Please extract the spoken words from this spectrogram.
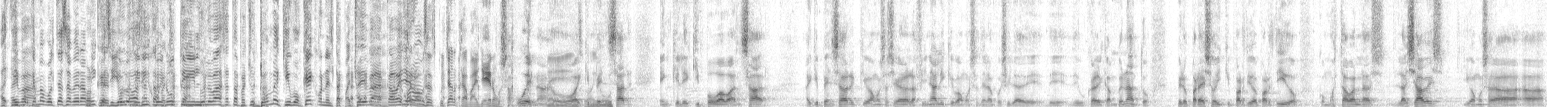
Ay, Ahí ¿Y por va. qué me volteas a ver a mí Porque que si yo lo a dirijo inútil? Tú le vas a Tapachuca. Yo me equivoqué con el Tapachuca. Ahí va, caballero. Mejor vamos a escuchar caballero. cosa buena, o hay que pensar en que el equipo va a avanzar, hay que pensar que vamos a llegar a la final y que vamos a tener la posibilidad de, buscar el campeonato, pero para eso hay que ir partido a partido, como estaban las, las llaves, íbamos a,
